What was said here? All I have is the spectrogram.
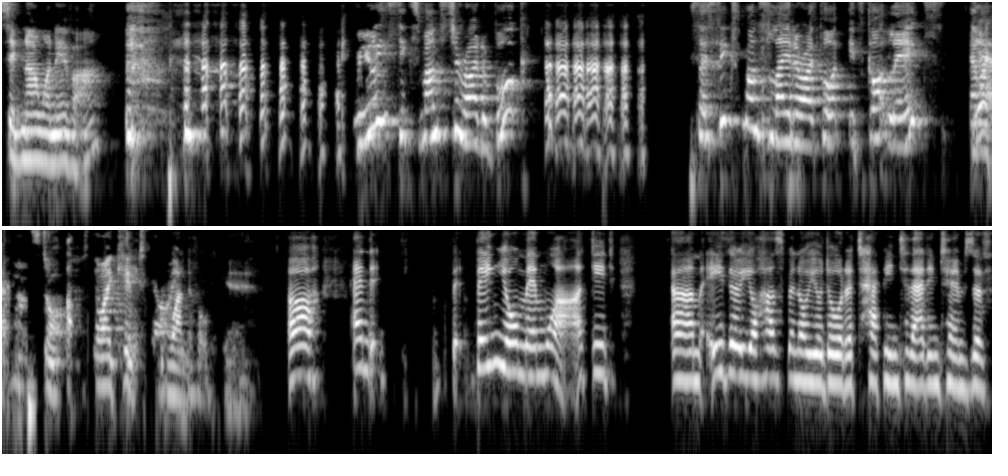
Said no one ever. really, six months to write a book? So six months later, I thought it's got legs, and I can't stop. So I kept going. Wonderful. Yeah. Oh, and being your memoir, did um, either your husband or your daughter tap into that in terms of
